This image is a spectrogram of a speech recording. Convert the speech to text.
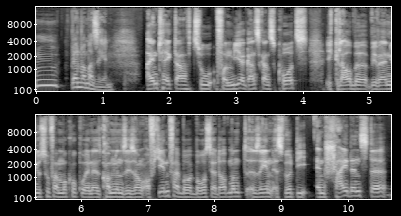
hm, werden wir mal sehen. Ein Take dazu von mir, ganz, ganz kurz. Ich glaube, wir werden Yusufa Mokoko in der kommenden Saison auf jeden Fall bei Borussia Dortmund äh, sehen. Es wird die entscheidendste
